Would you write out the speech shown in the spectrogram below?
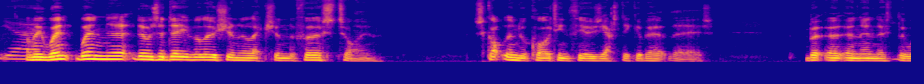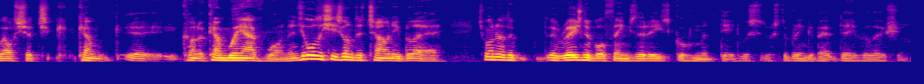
yeah. I mean, when when uh, there was a devolution election the first time, Scotland were quite enthusiastic about theirs, but uh, and then the, the Welsh said, "Can uh, kind of can we have one?" And all this is under Tony Blair. It's one of the, the reasonable things that his government did was was to bring about devolution,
